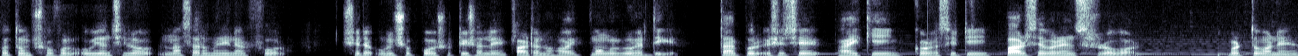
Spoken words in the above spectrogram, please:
প্রথম সফল অভিযান ছিল নাসার মেরিনার ফোর। সেটা উনিশশো পঁয়ষট্টি সালে পাঠানো হয় মঙ্গল গ্রহের দিকে। তারপর এসেছে ভাইকিং, কোরাসিটি, পারসেভারেন্স রোবট। বর্তমানে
